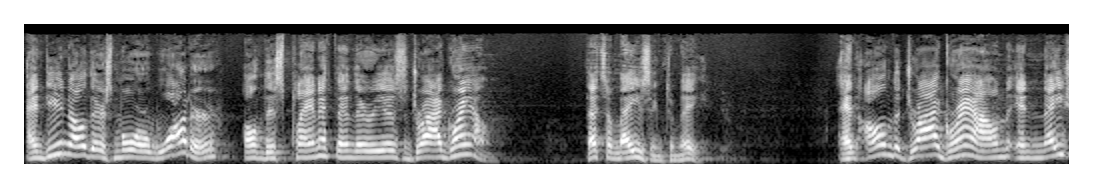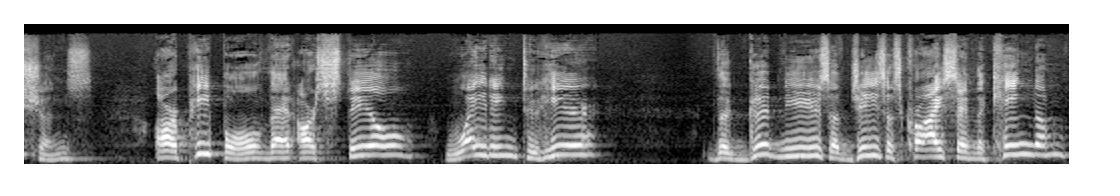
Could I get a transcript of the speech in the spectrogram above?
And do you know there's more water on this planet than there is dry ground? That's amazing to me. And on the dry ground in nations are people that are still waiting to hear the good news of Jesus Christ and the kingdom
